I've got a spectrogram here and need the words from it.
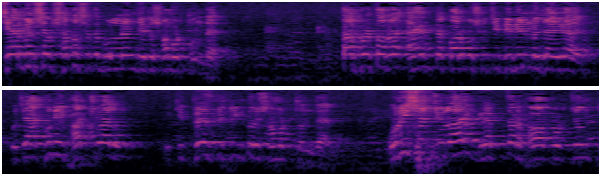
চেয়ারম্যান সাহেব সাথে সাথে বললেন যে এটা সমর্থন দেন। তারপরে তারা এক একটা কর্মসূচি বিভিন্ন জায়গায় বলছে, এখনই ভার্চুয়াল প্রেস ব্রিফিং করে সমর্থন দেন। উনিশে জুলাই গ্রেপ্তার হওয়া পর্যন্ত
